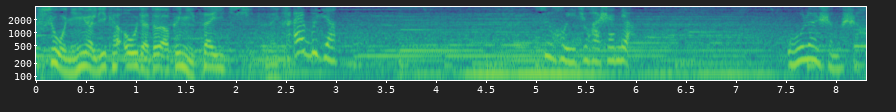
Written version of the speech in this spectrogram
是我宁愿离开欧家都要跟你在一起的那个人。哎，不行，最后一句话删掉。无论什么时候，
